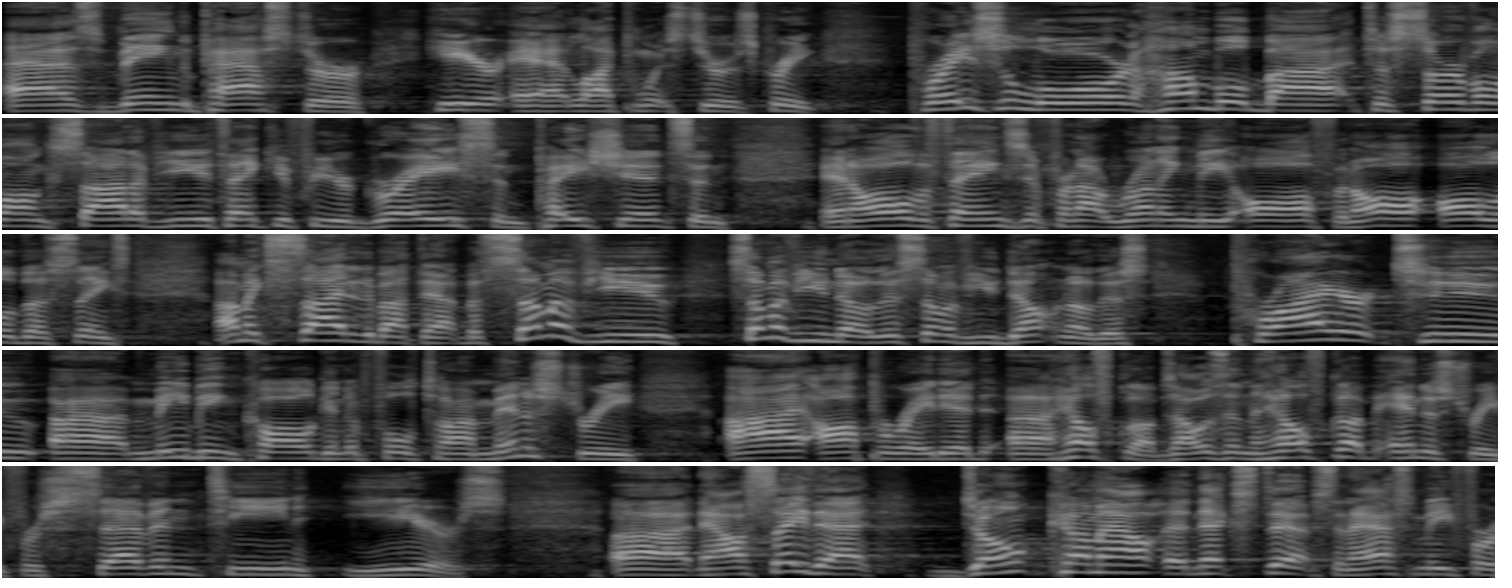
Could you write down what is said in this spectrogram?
as being the pastor here at Life Point Stewart's Creek. Praise the Lord, humbled by to serve alongside of you. Thank you for your grace and patience and, and all the things and for not running me off and all, all of those things. I'm excited about that. But some of you, some of you know this, some of you don't know this. Prior to uh, me being called into full-time ministry, I operated uh, health clubs. I was in the health club industry for 17 years. Uh, now, I say that, don't come out at Next Steps and ask me for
